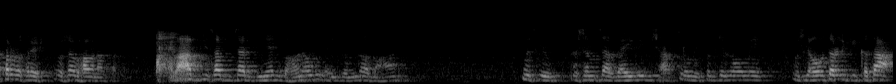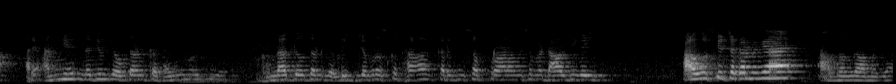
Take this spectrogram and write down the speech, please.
सर्वश्रेष्ठ, उसे भावना करो। आपकी सब, सारी दुनिया की भावना होगी गंगा महान है। उसकी प्रशंसा गाई गई शास्त्रों में, सब जगहों में। उसके अवतरण की कथा, अरे अन्य नदियों के अवतरण कथा नहीं मिलती है। गंगा के अवतरण की बड़ी ज़बरदस्त कथा कर दी, सब पुराणों में डाल दी गई। अब उसके चक्कर में क्या है? अब गंगा मैया।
